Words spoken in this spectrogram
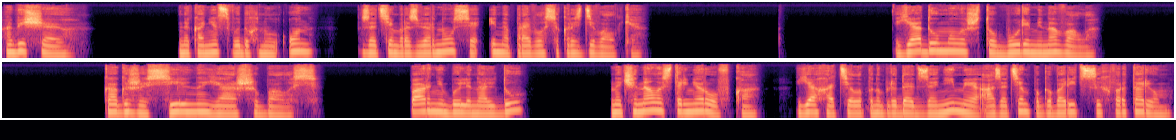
«Обещаю». Наконец выдохнул он, затем развернулся и направился к раздевалке. Я думала, что буря миновала. Как же сильно я ошибалась. Парни были на льду, начиналась тренировка. Я хотела понаблюдать за ними, а затем поговорить с их вратарем.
